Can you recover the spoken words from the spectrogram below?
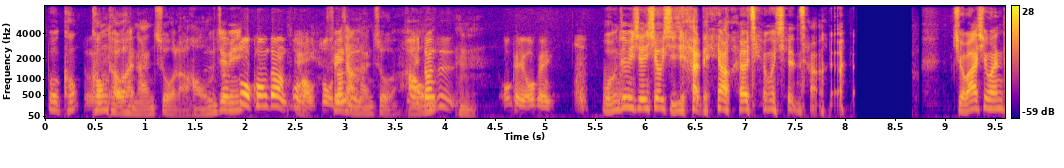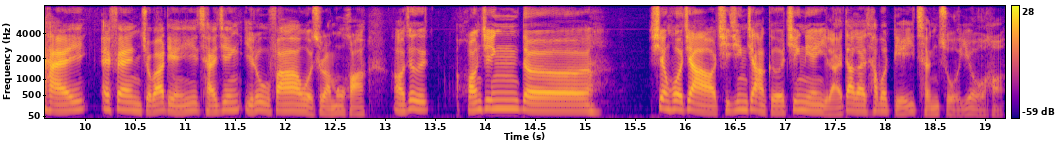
不过空空头很难做了哈，我们这边做空当然不好做，非常难做。好，但是嗯，OK OK，我们这边先休息一下，等一下回到节目现场。九八新闻台 FM 九八点一财经一路发，我是阮木华。哦，这个黄金的。现货价啊，期金价格今年以来大概差不多跌一成左右哈。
